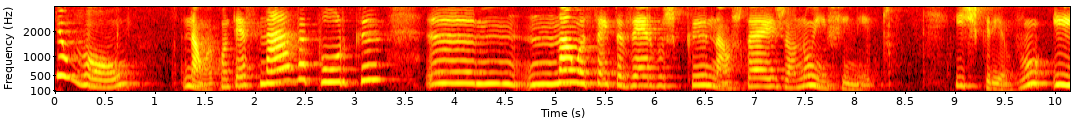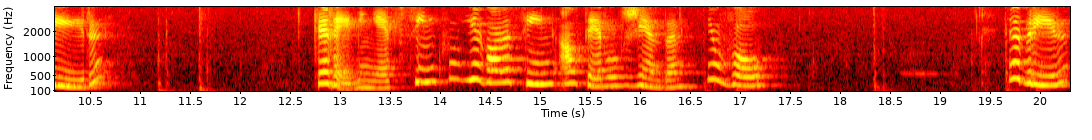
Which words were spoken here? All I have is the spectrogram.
Eu vou, não acontece nada porque hum, não aceita verbos que não estejam no infinito. E escrevo ir, carrego em F5 e agora sim altero a legenda. Eu vou abrir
